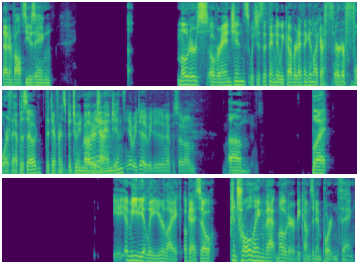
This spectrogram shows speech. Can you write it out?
That involves using motors over engines, which is the thing that we covered, I think, in like our third or fourth episode. The difference between Oh, motors and engines. Yeah, we did. We did an episode on. Um, but immediately you're like, okay, so controlling that motor becomes an important thing.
